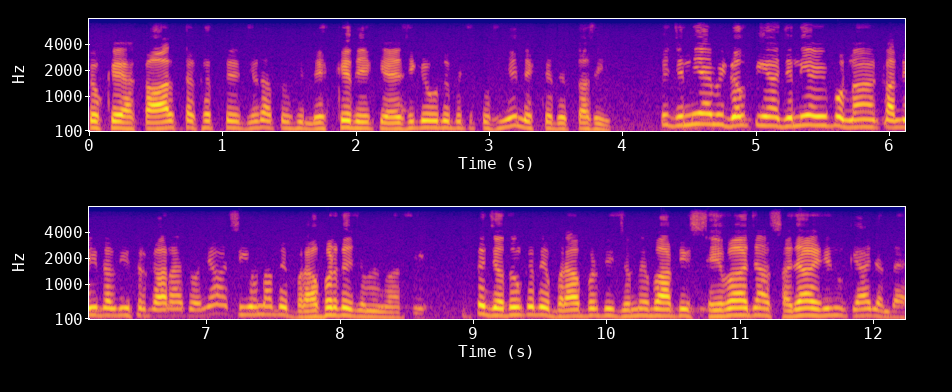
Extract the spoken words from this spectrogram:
ਕਿਉਂਕਿ ਅਕਾਲ ਤਖਤ ਤੇ ਜਿਹੜਾ ਤੁਸੀਂ ਲਿਖ ਕੇ ਦੇ ਕੇ ਆਏ ਸੀਗੇ ਉਹਦੇ ਵਿੱਚ ਤੁਸੀਂ ਇਹ ਲਿਖ ਕੇ ਦਿੱਤਾ ਸੀ ਕਿ ਜਿੰਨੀਆਂ ਵੀ ਗਲਤੀਆਂ, ਜਿੰਨੀਆਂ ਵੀ ਭੁੱਲਾਂ ਅਕਾਲੀ ਦਲ ਦੀ ਸਰਕਾਰਾਂ ਤੋਂ ਹੋਈਆਂ, ਅਸੀਂ ਉਹਨਾਂ ਦੇ ਬਰਾਬਰ ਦੇ ਜ਼ਿੰਮੇਵਾਰ ਸੀ। ਤੇ ਜਦੋਂ ਕਿਤੇ ਬਰਾਬਰ ਦੀ ਜ਼ਿੰਮੇਵਾਰ ਦੀ ਸੇਵਾ ਜਾਂ ਸਜ਼ਾ ਜਿਹਨੂੰ ਕਿਹਾ ਜਾਂਦਾ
